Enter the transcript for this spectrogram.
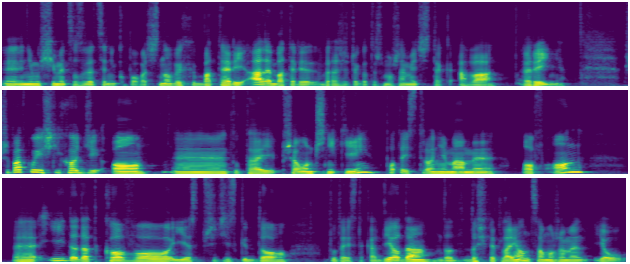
Y, nie musimy co zlecenie kupować nowych baterii, ale baterie w razie czego też można mieć tak awaryjnie. W przypadku jeśli chodzi o y, tutaj przełączniki, po tej stronie mamy off-on i dodatkowo jest przycisk do, tutaj jest taka dioda do, doświetlająca, możemy ją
